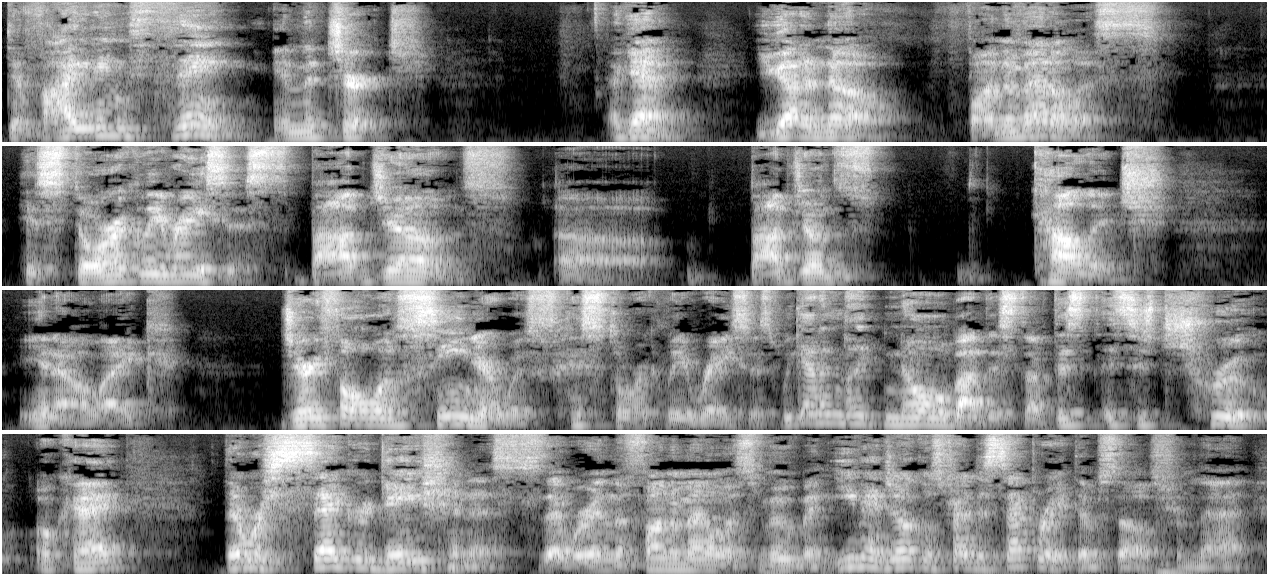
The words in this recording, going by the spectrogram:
dividing thing in the church. Again, you got to know fundamentalists, historically racist, Bob Jones, uh, Bob Jones College, you know, like Jerry Falwell Sr. was historically racist. We got to like know about this stuff. This this is true, okay? There were segregationists that were in the fundamentalist movement. Evangelicals tried to separate themselves from that,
